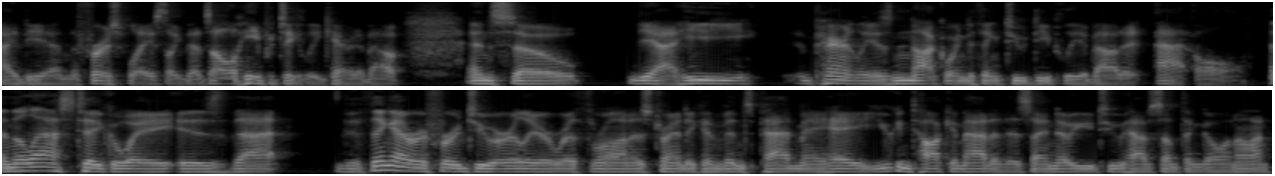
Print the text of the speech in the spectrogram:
idea in the first place. Like that's all he particularly cared about. And so, yeah, he apparently is not going to think too deeply about it at all. And the last takeaway is that the thing I referred to earlier where Thrawn is trying to convince Padme, hey, you can talk him out of this. I know you two have something going on.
